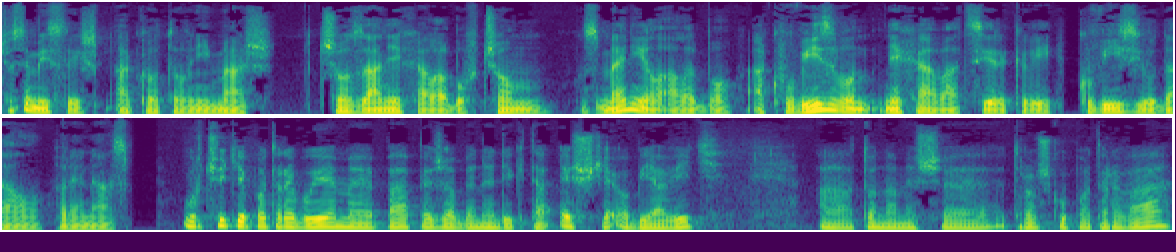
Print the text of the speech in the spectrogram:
Čo si myslíš, ako to vnímaš? Čo zanechal, alebo v čom zmenil, alebo akú výzvu necháva cirkvi, akú víziu dal pre nás? Určite potrebujeme pápeža Benedikta ešte objaviť a to nám ešte trošku potrvá.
